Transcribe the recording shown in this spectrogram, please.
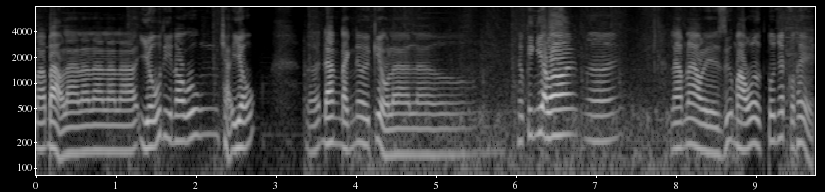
mà bảo là là là là, là yếu thì nó cũng chả yếu. Đấy, đang đánh nơi kiểu là là theo kinh nghiệm thôi. Đấy. làm nào để giữ máu được tốt nhất có thể.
